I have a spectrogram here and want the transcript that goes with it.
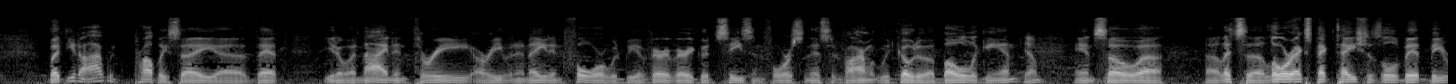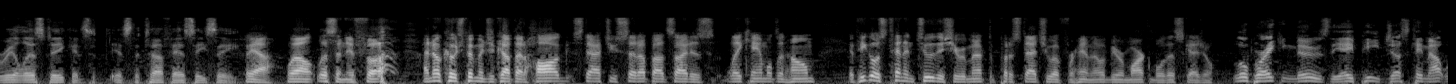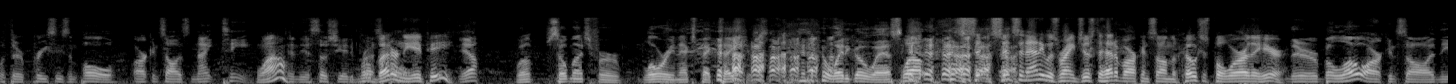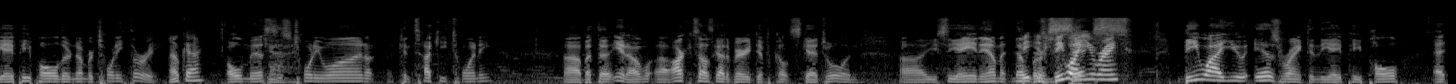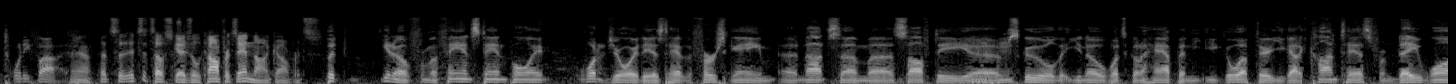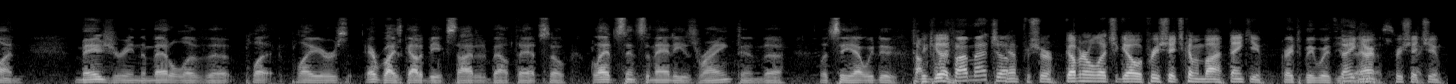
But, you know, I would probably say uh, that you know, a nine and three or even an eight and four would be a very, very good season for us in this environment. We'd go to a bowl again. Yep. And so uh, uh, let's uh, lower expectations a little bit, be realistic. It's it's the tough SEC. Yeah. Well, listen, if uh, I know Coach Pittman just got that hog statue set up outside his Lake Hamilton home. If he goes ten and two this year, we might have to put a statue up for him. That would be remarkable. This schedule. little breaking news: the AP just came out with their preseason poll. Arkansas is 19. Wow. In the Associated Well, Press. better than poll. the AP. Yeah. Well, so much for lowering expectations. Way to go, Wes. Well, C- Cincinnati was ranked just ahead of Arkansas in the coaches poll. Where are they here? They're below Arkansas in the AP poll. They're number 23. Okay. Ole Miss is 21. Kentucky 20. Uh, but the you know uh, Arkansas's got a very difficult schedule, and uh, you see A and M at number is BYU six. ranked? BYU is ranked in the AP poll at 25. Yeah, that's a, it's a tough schedule, conference and non-conference. but you know, from a fan standpoint, what a joy it is to have the first game, uh, not some uh, softy uh, school that you know what's going to happen. You go up there, you got a contest from day one, measuring the medal of the pl- players. Everybody's got to be excited about that. So glad Cincinnati is ranked, and uh, let's see how we do. Top Be good. 25 matchup. Yeah, for sure. Governor we'll let you go. Appreciate you coming by. Thank you. Great to be with you. Thank All you. right, appreciate Thank you.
